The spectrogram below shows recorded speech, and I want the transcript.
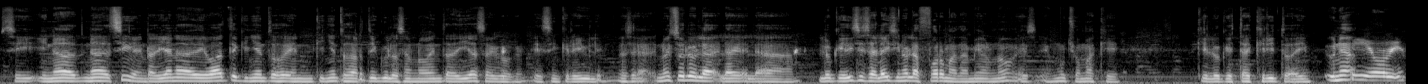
Sí, y nada, nada, sí, en realidad nada de debate, 500 en 500 artículos en 90 días, algo que es increíble. O sea, no es solo la, la- la- lo que dice esa ley, sino la forma también, ¿no? Es, es mucho más que, que lo que está escrito ahí. Una, Sí, obvio.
